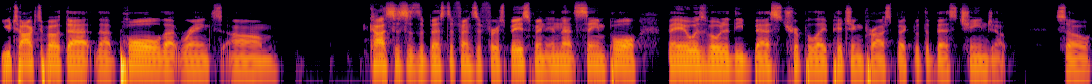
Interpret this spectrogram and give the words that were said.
You talked about that that poll that ranked um, Casas is the best defensive first baseman. In that same poll, Bello was voted the best AAA pitching prospect with the best changeup. So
